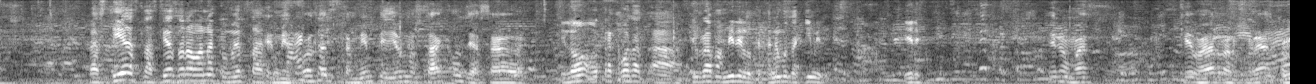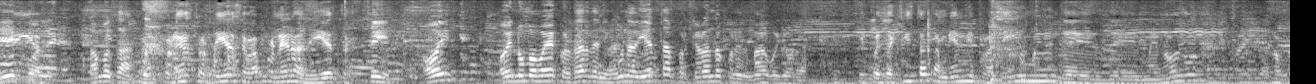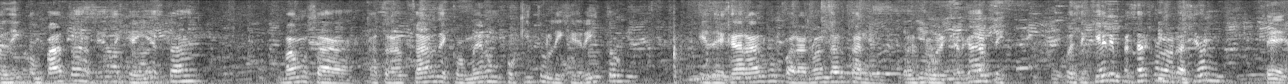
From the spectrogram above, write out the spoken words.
Las tías, las tías ahora van a comer tacos. mi esposa también pidió unos tacos de asada. Y luego otra cosa, ah, tío Rafa, mire lo que tenemos aquí, mire. Mire. Mira nomás. Qué bárbaro. Híjole. Vamos a. con esas tortillas se va a poner a dieta. Sí, hoy, hoy no me voy a acordar de ninguna dieta porque ahora ando con el mago Jordan. Y pues aquí está también mi platillo miren, de, de menudo. Lo pedí con patas, así de que ahí está. Vamos a, a tratar de comer un poquito ligerito y dejar algo para no andar tan, tan Pues si quiere empezar con la oración, Sí,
